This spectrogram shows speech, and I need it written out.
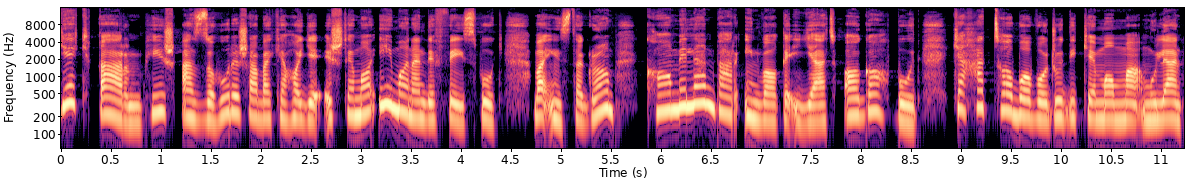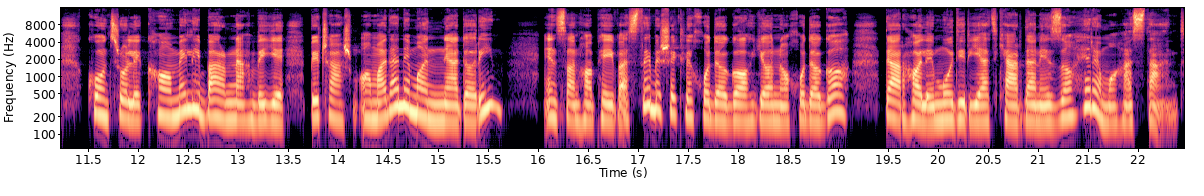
یک قرن پیش از ظهور شبکه های اجتماعی مانند فیسبوک و اینستاگرام کاملا بر این واقعیت آگاه بود که حتی با وجودی که ما معمولا کنترل کاملی بر نحوه به چشم آمدن ما نداریم انسانها پیوسته به شکل خداگاه یا ناخداگاه در حال مدیریت کردن ظاهر ما هستند.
